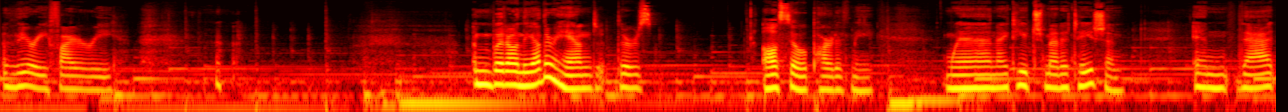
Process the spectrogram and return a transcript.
very fiery. but on the other hand, there's also a part of me when I teach meditation, and that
